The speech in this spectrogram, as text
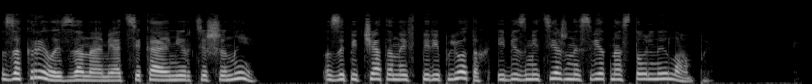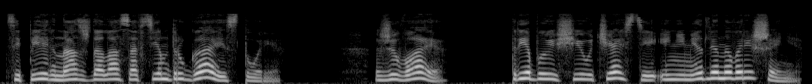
закрылась за нами, отсекая мир тишины, запечатанный в переплетах и безмятежный свет настольной лампы. Теперь нас ждала совсем другая история. Живая, требующая участия и немедленного решения.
